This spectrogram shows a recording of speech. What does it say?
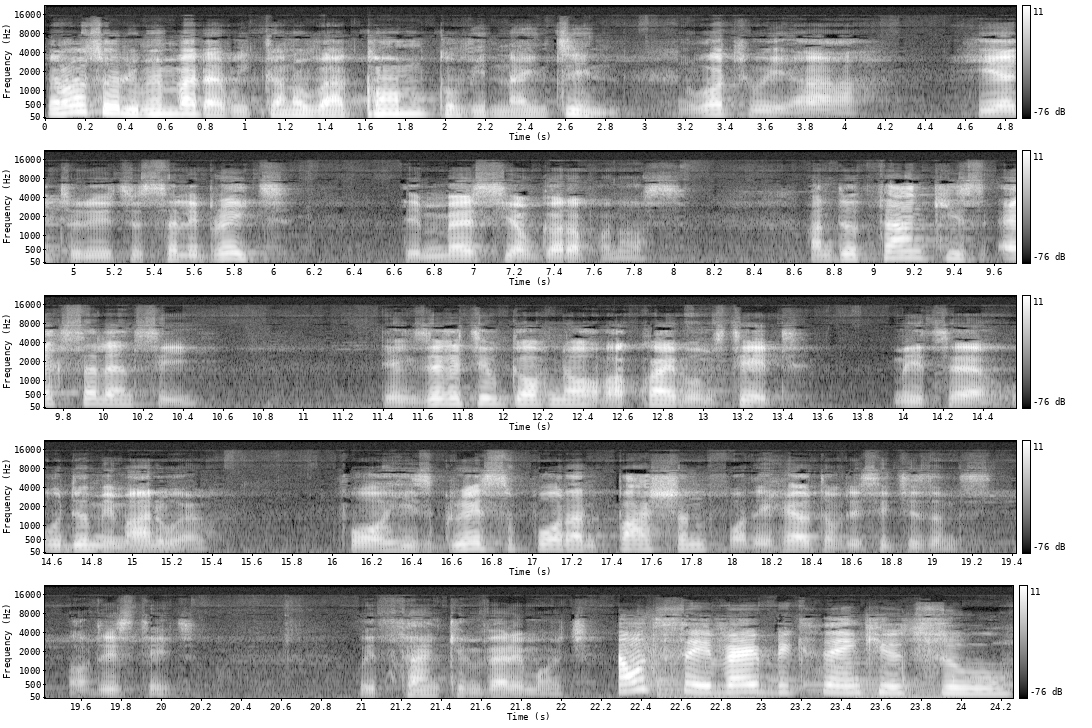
but also remember that we can overcome COVID 19. What we are here to do is to celebrate the mercy of God upon us and to thank His Excellency, the Executive Governor of Akwa Ibom State, Mr. Udom Emmanuel, for his great support and passion for the health of the citizens of this state. We thank him very much. I want to say a very big thank you to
